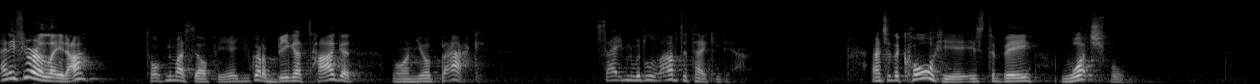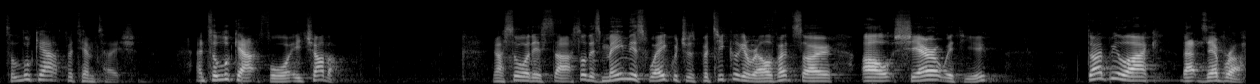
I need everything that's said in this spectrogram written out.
And if you're a leader, talking to myself here, you've got a bigger target on your back. Satan would love to take you down. And so the call here is to be watchful, to look out for temptation, and to look out for each other. Now, I saw this, uh, saw this meme this week, which was particularly relevant, so I'll share it with you. Don't be like that zebra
